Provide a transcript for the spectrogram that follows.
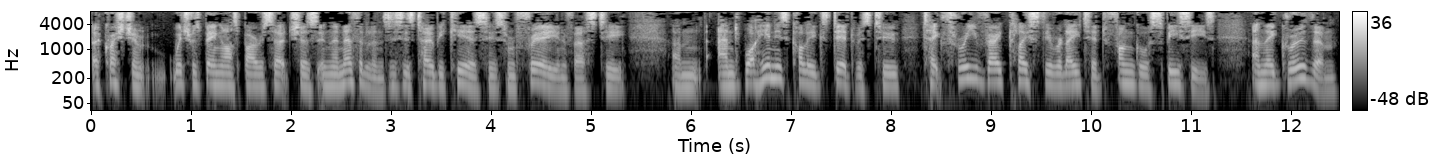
a question which was being asked by researchers in the Netherlands. This is Toby Kiers, who's from Freer University. Um, and what he and his colleagues did was to take three very closely related fungal species and they grew them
